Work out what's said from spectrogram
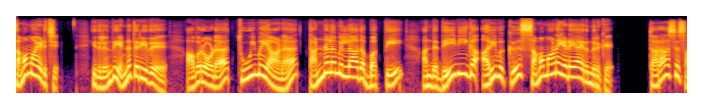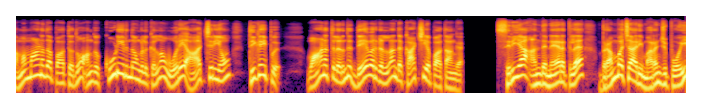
சமமாயிடுச்சு. இதிலிருந்து என்ன தெரியுது? அவரோட தூய்மையான தன்னலமில்லாத பக்தி அந்த தெய்வீக அறிவுக்கு சமமான எடையா இருந்திருக்கு. தராசு சமமானதை பார்த்ததும் அங்க கூடியிருந்தவங்களுக்கெல்லாம் ஒரே ஆச்சரியம் திகைப்பு. வானத்திலிருந்து தேவர்கள்லாம் அந்த காட்சிய பார்த்தாங்க. சரியா அந்த நேரத்துல பிரம்மச்சாரி மறைஞ்சு போய்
